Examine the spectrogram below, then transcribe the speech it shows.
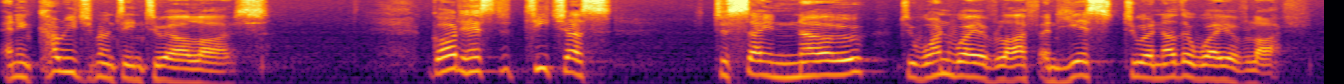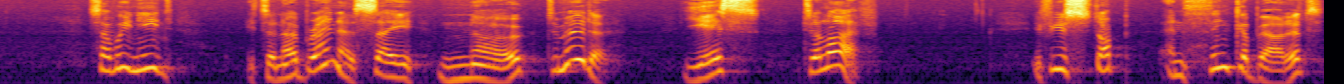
and encouragement into our lives. God has to teach us to say no to one way of life and yes to another way of life. So we need it's a no brainer. Say no to murder, yes to life. If you stop and think about it,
